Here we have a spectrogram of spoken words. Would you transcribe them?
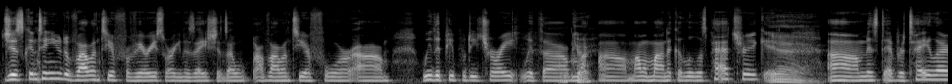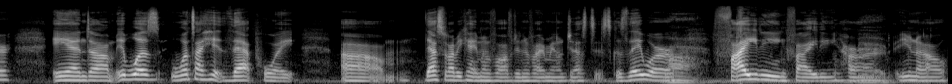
just continue to volunteer for various organizations. I, I volunteer for um, We the People Detroit with um, Okay. uh, Mama Monica Lewis Patrick and Yeah. um, Miss Deborah Taylor. And um, it was once I hit that point, um, that's when I became involved in environmental justice because they were Wow. fighting, fighting hard. You know,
